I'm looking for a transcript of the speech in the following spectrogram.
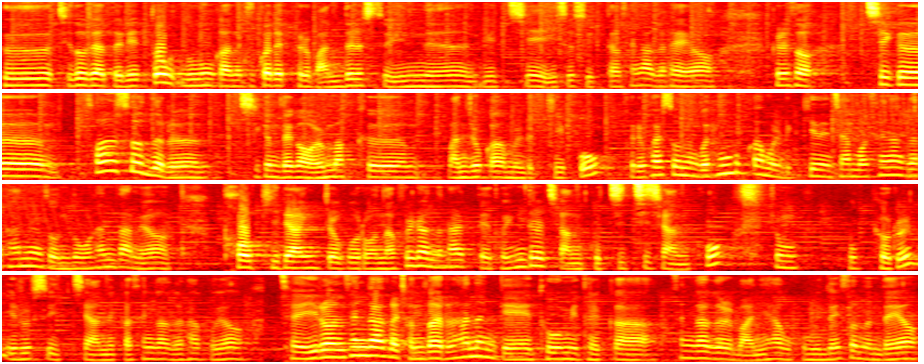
그 지도자들이 또 누군가는 국가대표를 만들 수 있는 위치에 있을 수 있다고 생각을 해요. 그래서 지금 선수들은 지금 내가 얼마큼 만족감을 느끼고 그리고 활 쏘는 거 행복감을 느끼는지 한번 생각을 하면서 운동을 한다면 더 기량적으로나 훈련을 할 때 더 힘들지 않고 지치지 않고 좀 목표를 이룰 수 있지 않을까 생각을 하고요. 제 이런 생각을 전달을 하는 게 도움이 될까 생각을 많이 하고 고민도 했었는데요.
